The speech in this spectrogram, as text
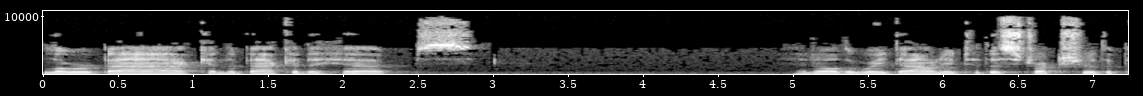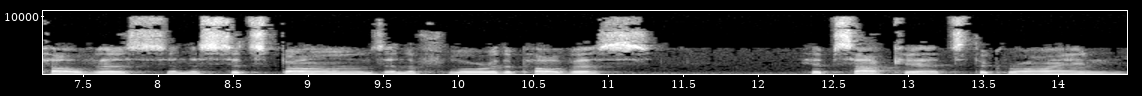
lower back and the back of the hips, and all the way down into the structure of the pelvis and the sits bones and the floor of the pelvis, hip sockets, the groin,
